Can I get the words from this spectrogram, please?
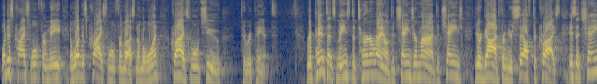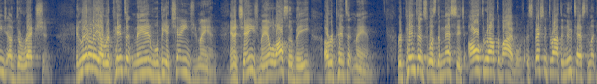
What does Christ want from me? And what does Christ want from us? Number one, Christ wants you to repent. Repentance means to turn around, to change your mind, to change your God from yourself to Christ. It's a change of direction. And literally, a repentant man will be a changed man. And a changed man will also be a repentant man. Repentance was the message all throughout the Bible, especially throughout the New Testament,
